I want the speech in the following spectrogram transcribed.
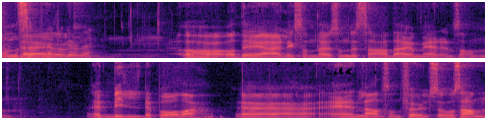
man må sitte der på gulvet. Og, og det er liksom Det er jo som du sa, det er jo mer en sånn et bilde på da eh, en eller annen sånn følelse hos han.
